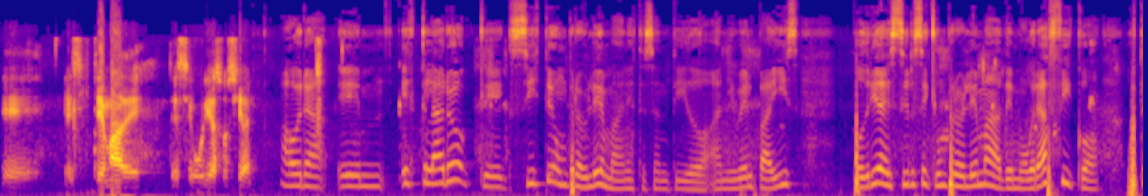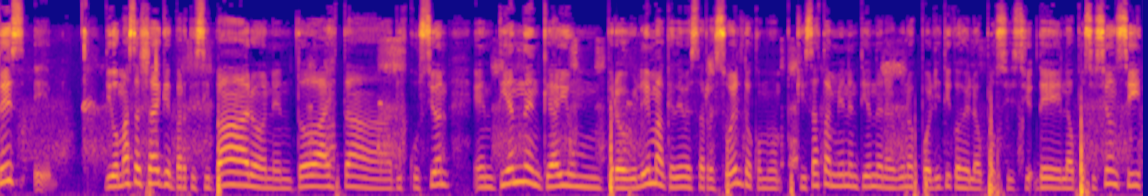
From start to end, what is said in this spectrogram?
eh, el sistema de, de, seguridad social. Ahora, eh, es claro que existe un problema en este sentido a nivel país. ¿Podría decirse que un problema demográfico? Ustedes eh, Digo, más allá de que participaron en toda esta discusión, ¿entienden que hay un problema que debe ser resuelto? Como quizás también entienden algunos políticos de la oposición, de la oposición sí,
